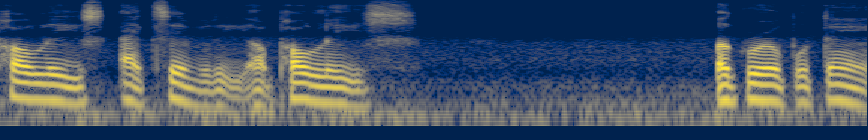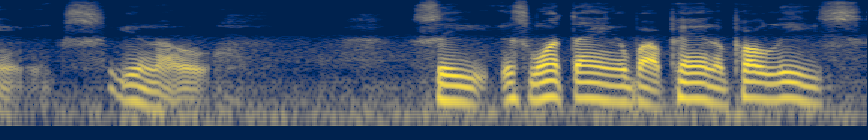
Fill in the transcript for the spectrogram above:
police activity or police agreeable things, you know. See, it's one thing about paying the police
